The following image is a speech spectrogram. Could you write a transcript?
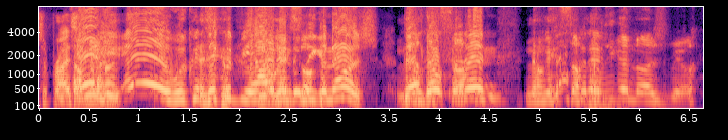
surprise Tell me, me. man. Hey, hey, we could, they could be hiding in the so- Liga Nos. They'll, they'll fit in. Não é só a Liga Nós, meu.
